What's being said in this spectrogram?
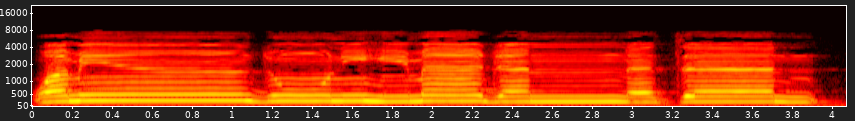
وَمِن دُونِهِمَا جَنَّتَانِ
